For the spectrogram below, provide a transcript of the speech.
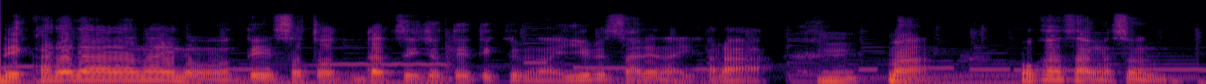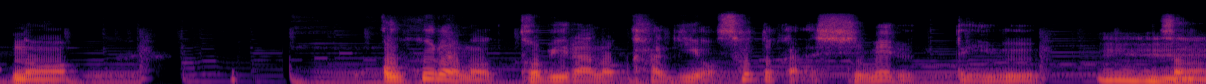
で体洗わないので外脱衣所出てくるのは許されないからうんまあお母さんがそのお風呂の扉の鍵を外から閉めるっていううんうんうん。その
